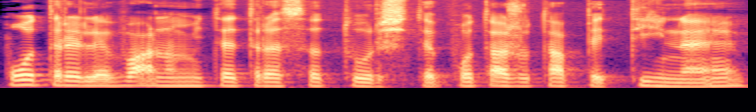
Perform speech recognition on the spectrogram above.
pot releva anumite trăsături și te pot ajuta pe tine,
